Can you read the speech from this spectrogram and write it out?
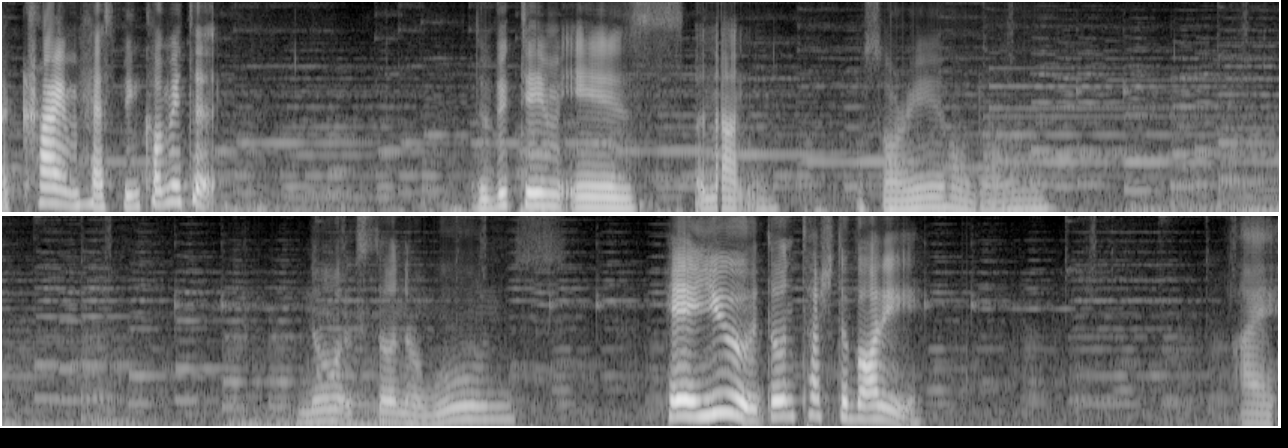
A crime has been committed. The victim is a nun. Oh, sorry, hold on. No external wounds. Hey you, don't touch the body. I...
